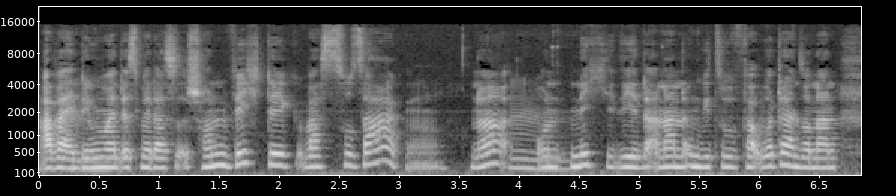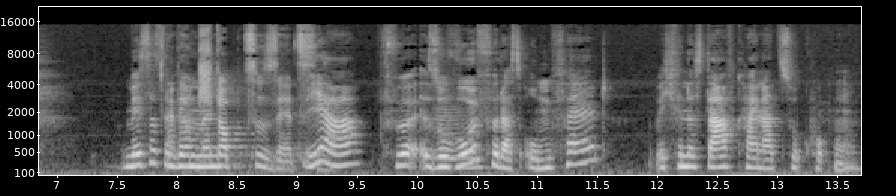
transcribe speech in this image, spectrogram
Aber in dem Moment ist mir das schon wichtig, was zu sagen. Ne? Mhm. Und nicht die anderen irgendwie zu verurteilen, sondern mir ist das in dem Moment. Stopp zu setzen. Ja, für, sowohl mhm. für das Umfeld. Ich finde, es darf keiner zugucken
